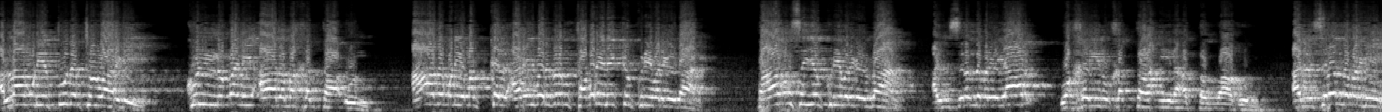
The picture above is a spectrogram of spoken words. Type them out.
அல்லாவுடைய தூதர் சொல்வார்கள் குல்லுமணி ஆதமகத்தா உன் ஆதமுடைய மக்கள் அனைவர்களும் தவறிழைக்கக்கூடியவர்கள் தான் பாவம் செய்யக்கூடியவர்கள் தான் அது சிறந்தவர்கள் யார்? வகைரு அத்தவாகும் அதில் சிறந்தவர்கள்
